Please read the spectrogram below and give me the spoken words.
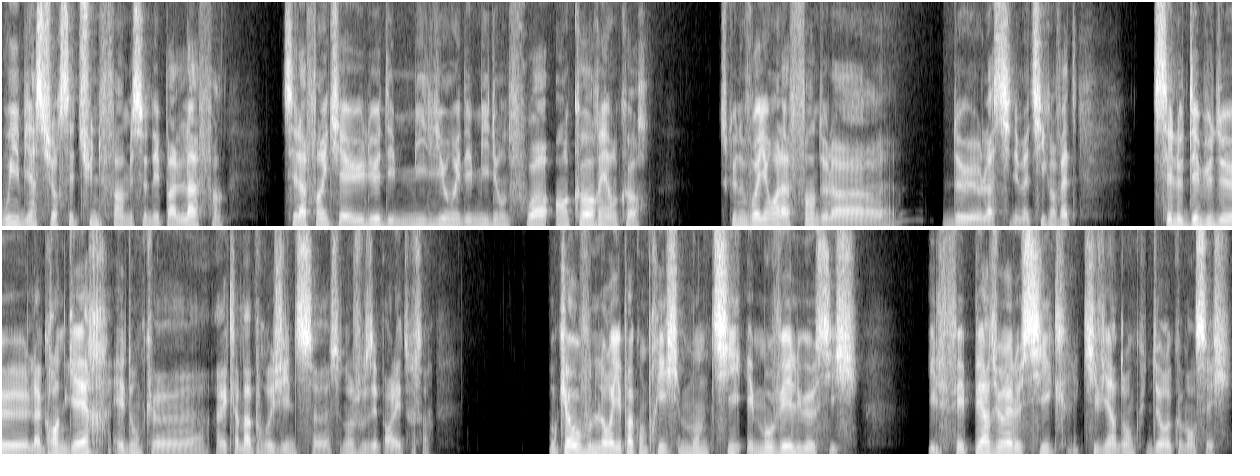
Oui, bien sûr, c'est une fin, mais ce n'est pas la fin. C'est la fin qui a eu lieu des millions et des millions de fois, encore et encore. Ce que nous voyons à la fin de la, cinématique, en fait, c'est le début de la Grande Guerre, et donc euh, avec la map Origins, ce dont je vous ai parlé, tout ça. Au cas où vous ne l'auriez pas compris, Monty est mauvais lui aussi. Il fait perdurer le cycle qui vient donc de recommencer.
